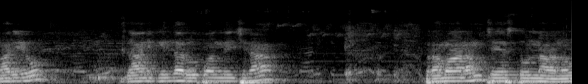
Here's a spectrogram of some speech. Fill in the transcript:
మరియు దాని కింద రూపొందించిన ప్రమాణం చేస్తున్నాను.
